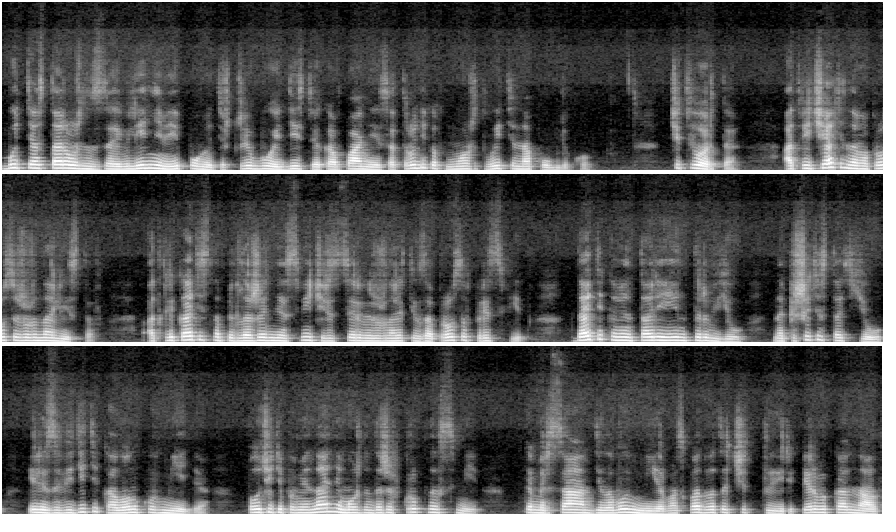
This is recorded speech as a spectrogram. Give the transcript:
Будьте осторожны с заявлениями и помните, что любое действие компании и сотрудников может выйти на публику. Четвертое. Отвечайте на вопросы журналистов. Откликайтесь на предложения СМИ через сервис журналистских запросов пресс-фит. Дайте комментарии и интервью, напишите статью или заведите колонку в медиа – Получить упоминание можно даже в крупных СМИ. Коммерсант, Деловой мир, Москва-24, Первый канал,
